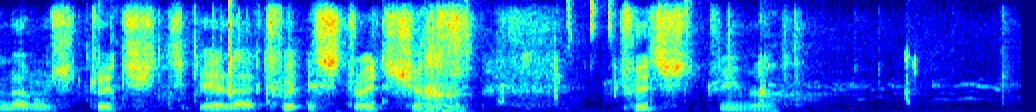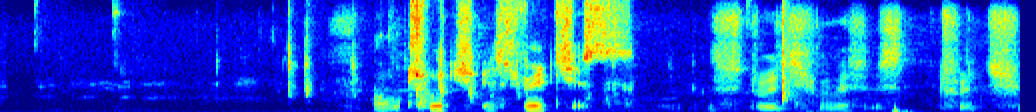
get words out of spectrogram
Der er nogle stretch, eller twi stretch, Twitch streamer. Og Twitch stretches. Stretch med stretch.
